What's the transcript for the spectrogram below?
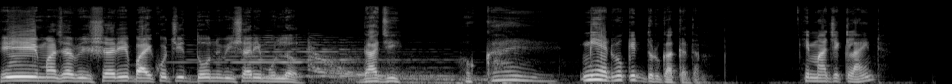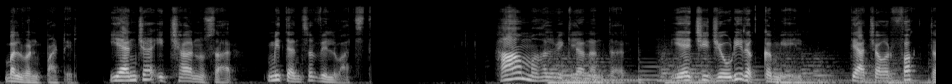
ही माझ्या विषारी बायकोची दोन विषारी मुलं. दाजी. हो काय? मी ॲडव्होकेट दुर्गा कदम. हे माझे क्लायंट बलवंत पाटील. यांच्या इच्छानुसार मी त्यांचं विल वाचते. हा महल विकल्यानंतर याची जेवढी रक्कम येईल त्याच्यावर फक्त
